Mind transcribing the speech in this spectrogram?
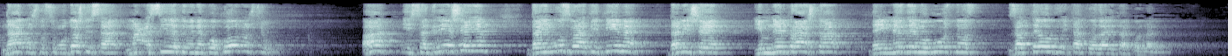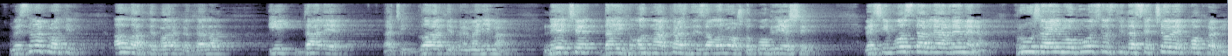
nakon što su mu došli sa ma'asijetom i nepokornošću, a i sa griješenjem, da im uzvrati time da više im ne prašta, da im ne daje mogućnost za teobu i tako dalje, tako dalje. Već naprotiv, Allah te baraka tada i dalje, znači blag je prema njima. Neće da ih odmah kazni za ono što pogriješe, već im ostavlja vremena, pruža im mogućnosti da se čovjek popravi.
